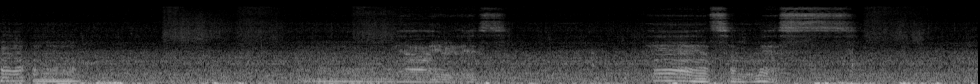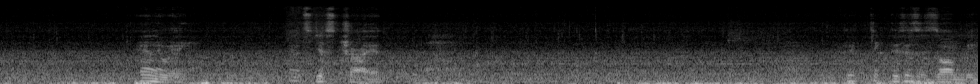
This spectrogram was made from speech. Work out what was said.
Yeah, here it is. It's a mess. Anyway, let's just try it. I think this is a zombie.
